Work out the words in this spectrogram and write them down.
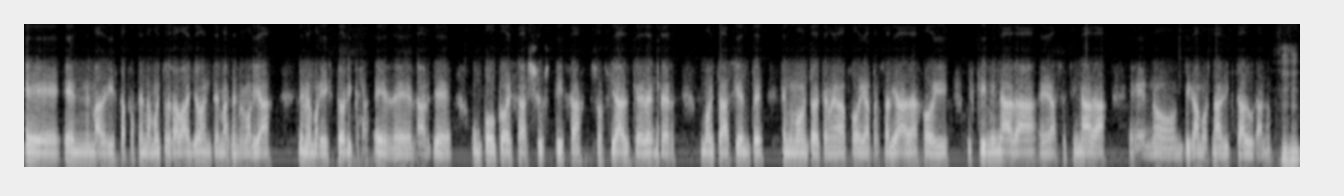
Eh, en Madrid está facendo moito traballo en temas de memoria de memoria histórica e eh, de darlle un pouco esa xustiza social que deben ter moita xente que en un momento determinado foi apresaliada, foi discriminada, eh, asesinada, eh, no, digamos, na dictadura, ¿no? Uh -huh.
